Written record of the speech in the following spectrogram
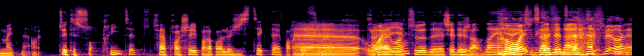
maintenant. ouais. Tu étais surpris, tu sais, tu te fais approcher par rapport à la logistique, t'as un parcours Euh, ouais, ouais. études euh, chez Desjardins, ouais, tout à en fait, tout à finance. fait, ouais.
